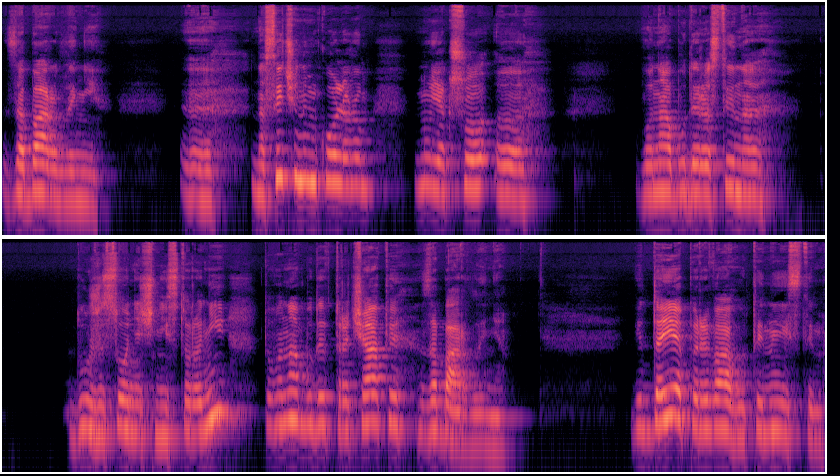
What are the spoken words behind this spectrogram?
забарвлені е, насиченим кольором. Ну, якщо е, вона буде рости на дуже сонячній стороні, то вона буде втрачати забарвлення. Віддає перевагу тинистим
